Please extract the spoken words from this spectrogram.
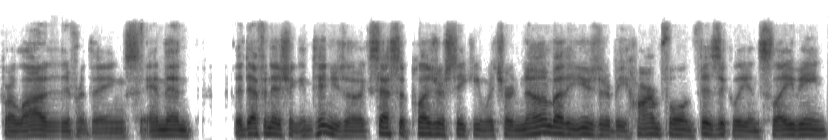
for a lot of different things and then the definition continues of excessive pleasure seeking which are known by the user to be harmful and physically enslaving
